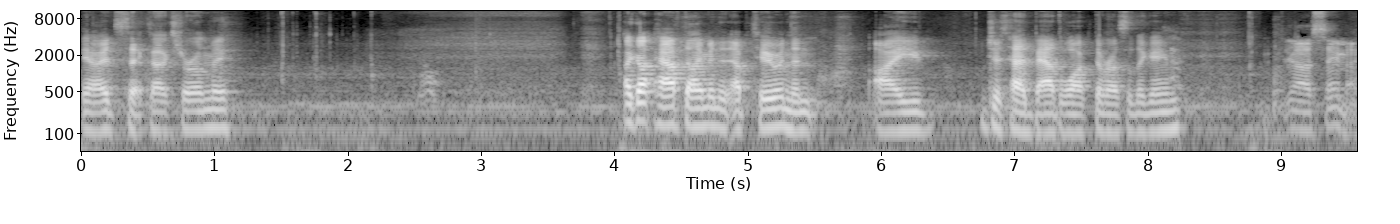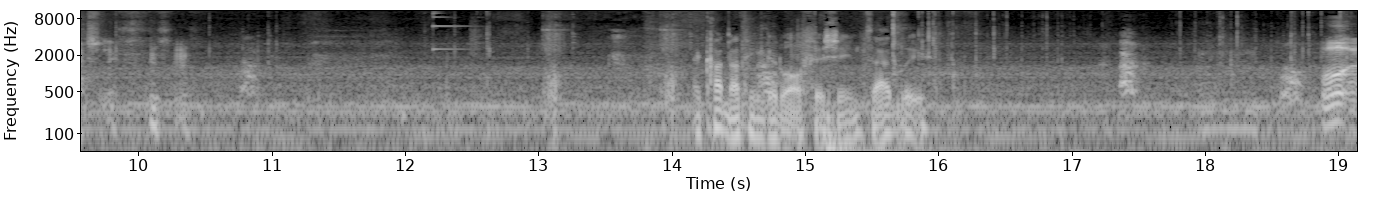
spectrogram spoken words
Yeah, I had six extra on me. I got half diamond and up two, and then I just had bad luck the rest of the game. Yeah, same actually. I caught nothing good while fishing, sadly. well,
